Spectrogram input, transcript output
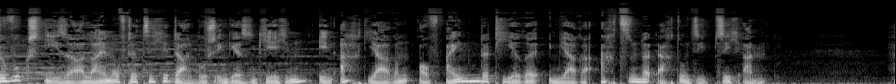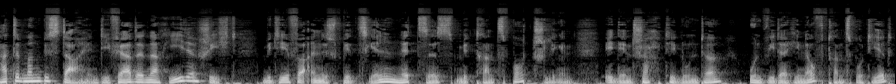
So wuchs dieser allein auf der Zeche Dahlbusch in Gelsenkirchen in acht Jahren auf 100 Tiere im Jahre 1878 an. Hatte man bis dahin die Pferde nach jeder Schicht mit Hilfe eines speziellen Netzes mit Transportschlingen in den Schacht hinunter und wieder hinauf transportiert,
